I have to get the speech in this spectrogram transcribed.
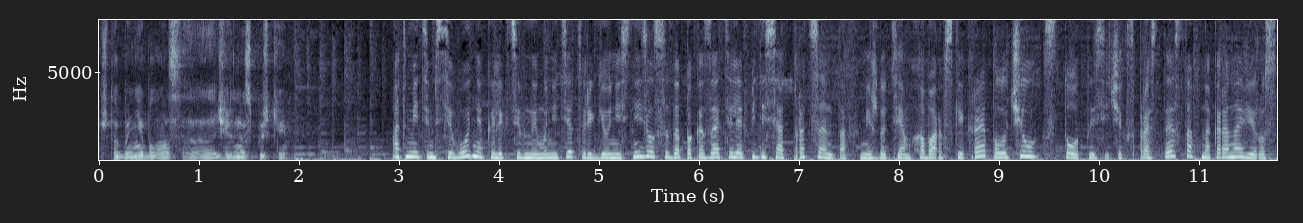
чтобы не было у нас очередной вспышки. Отметим, сегодня коллективный иммунитет в регионе снизился до показателя 50%. Между тем, Хабаровский край получил 100 тысяч экспресс-тестов на коронавирус.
